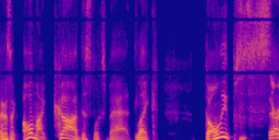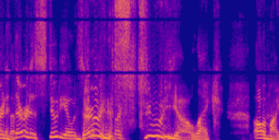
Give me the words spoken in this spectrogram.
i was like oh my god this looks bad. Like the only They're in that- they're in a studio. It's they're in a like- studio like oh my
